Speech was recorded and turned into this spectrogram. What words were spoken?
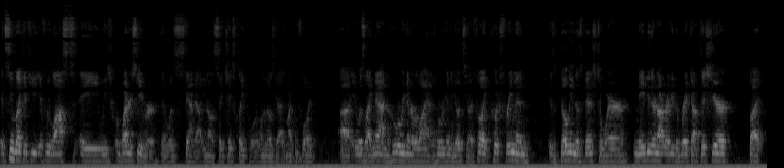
it seemed like if you if we lost a wide receiver that was standout, you know, say Chase Claypool or one of those guys, Michael Floyd, uh, it was like, man, who are we going to rely on? Who are we going to go to? I feel like Coach Freeman is building this bench to where maybe they're not ready to break out this year, but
